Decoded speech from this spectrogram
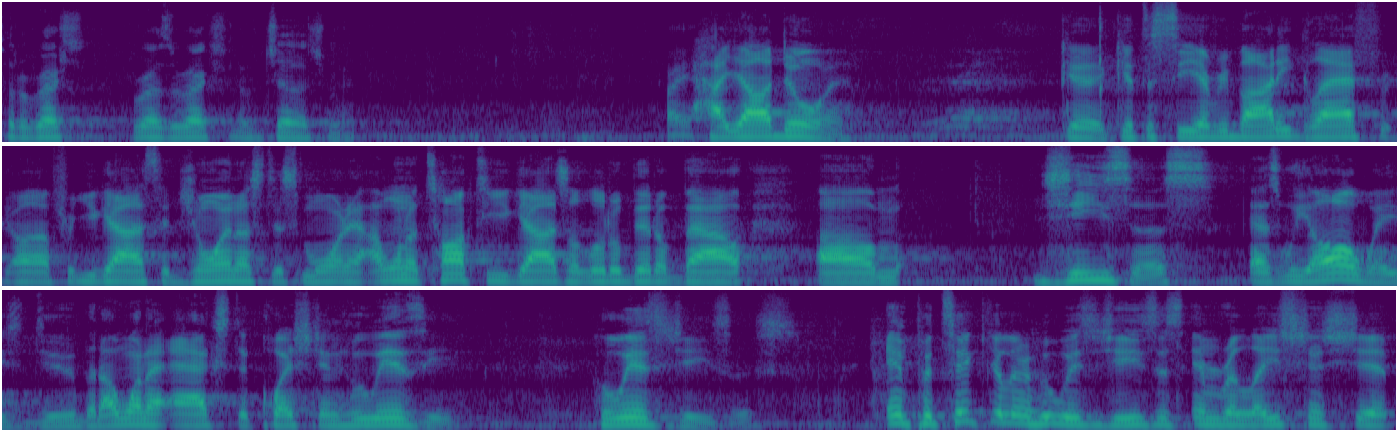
to the res- resurrection of judgment. All right, how y'all doing? Good. Good to see everybody. Glad for, uh, for you guys to join us this morning. I want to talk to you guys a little bit about um, Jesus, as we always do, but I want to ask the question who is he? Who is Jesus? In particular, who is Jesus in relationship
